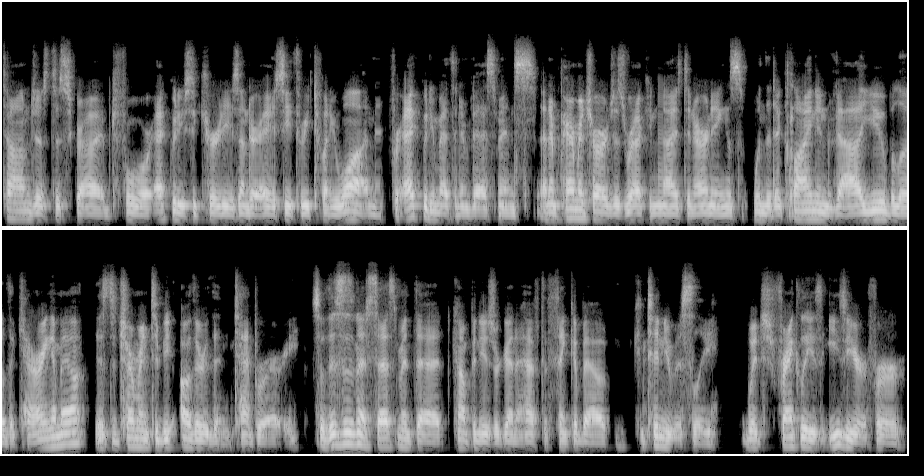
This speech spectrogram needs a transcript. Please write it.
Tom just described for equity securities under ASC 321, for equity method investments, an impairment charge is recognized in earnings when the decline in value below the carrying amount is determined to be other than temporary. So, this is an assessment that companies are going to have to think about continuously which frankly is easier for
